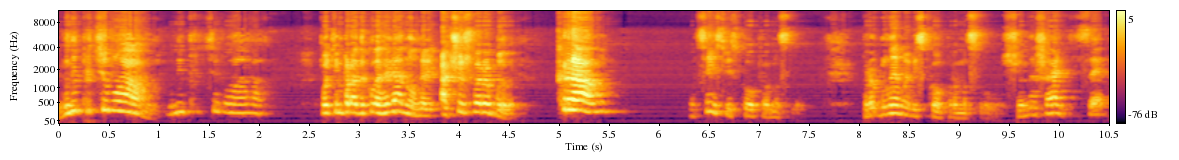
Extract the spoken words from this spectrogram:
І вони працювали, вони працювали. Потім, правда, коли глянули, говорять, а що ж ви робили? Крали. Оце є військово-промислове. Проблема військово-промислового, що, на жаль, це...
